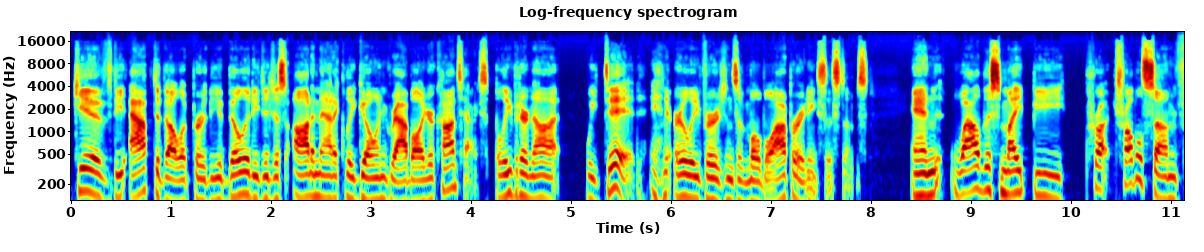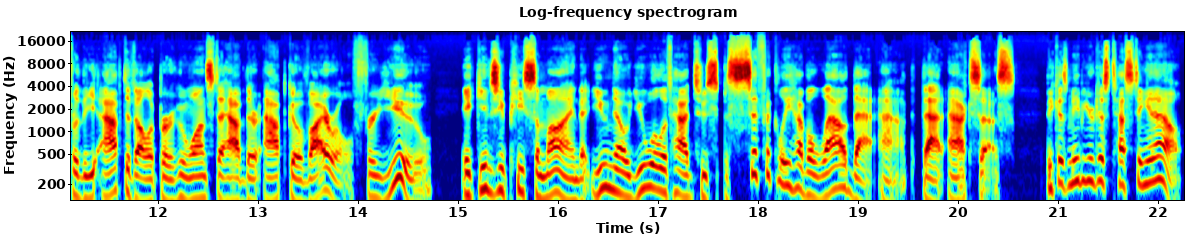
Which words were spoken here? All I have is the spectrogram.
give the app developer the ability to just automatically go and grab all your contacts. Believe it or not, we did in early versions of mobile operating systems. And while this might be pr- troublesome for the app developer who wants to have their app go viral, for you, it gives you peace of mind that you know you will have had to specifically have allowed that app that access because maybe you're just testing it out.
